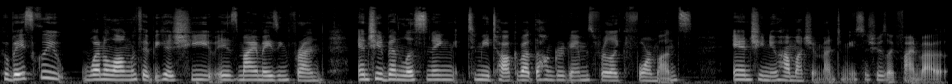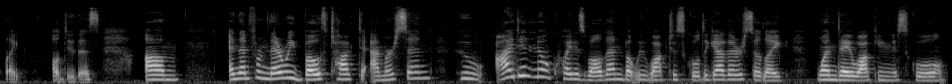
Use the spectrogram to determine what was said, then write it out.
who basically went along with it because she is my amazing friend and she'd been listening to me talk about the Hunger Games for like four months and she knew how much it meant to me. So she was like, fine, Violet, like, I'll do this. Um, and then from there, we both talked to Emerson, who I didn't know quite as well then, but we walked to school together. So, like, one day walking to school,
